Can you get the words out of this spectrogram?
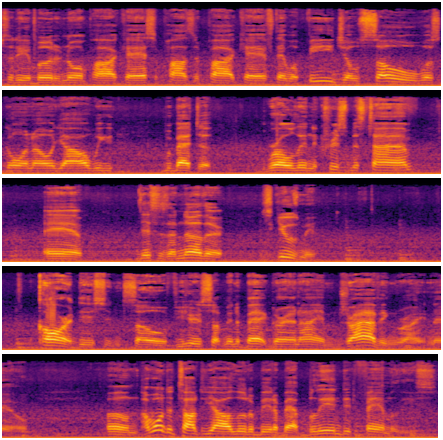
to the Above the Norm podcast, a positive podcast that will feed your soul. What's going on, y'all? We we're about to roll into Christmas time, and this is another, excuse me, car edition. So if you hear something in the background, I am driving right now. Um, I want to talk to y'all a little bit about blended families.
